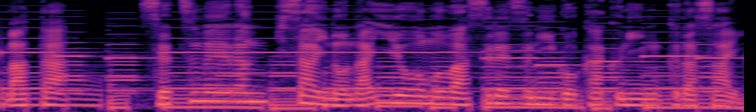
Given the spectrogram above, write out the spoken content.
また、説明欄記載の内容も忘れずにご確認ください。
